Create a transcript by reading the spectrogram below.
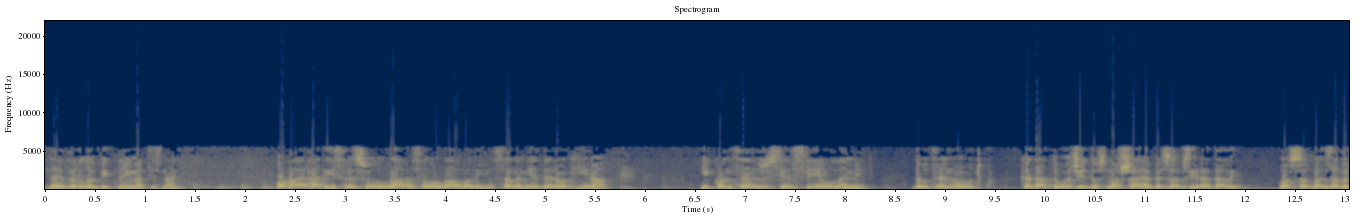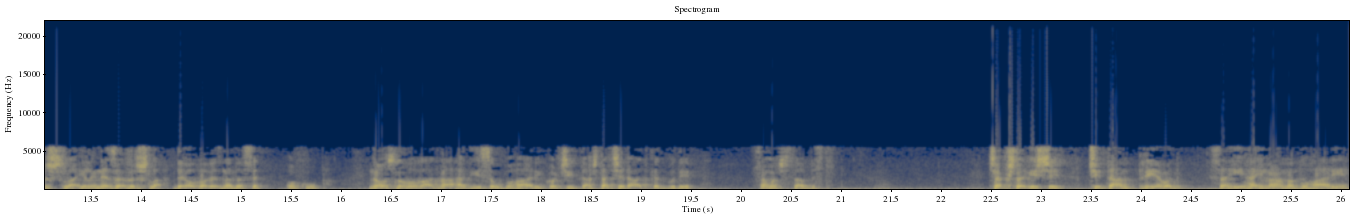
da je vrlo bitno imati znanje? Ovaj hadis Rasulullah sallallahu alaihi wasallam je derogira i konsenzus je sve u lemi da u trenutku kada dođe do snošaja bez obzira da li osoba završila ili ne završila da je obavezna da se okupa. Na osnovu ova dva hadisa u Buhari ko čita šta će rad kad bude samo će se abdestiti. Čak što više, čitam prijevod sahiha imama Buharije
